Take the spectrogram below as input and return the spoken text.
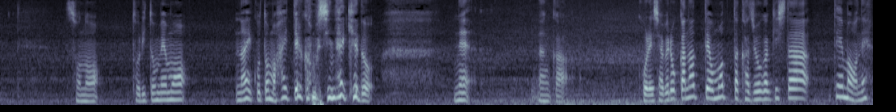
その取り留めもないことも入ってるかもしんないけどねなんかこれ喋ろうかなって思った箇条書きしたテーマをね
